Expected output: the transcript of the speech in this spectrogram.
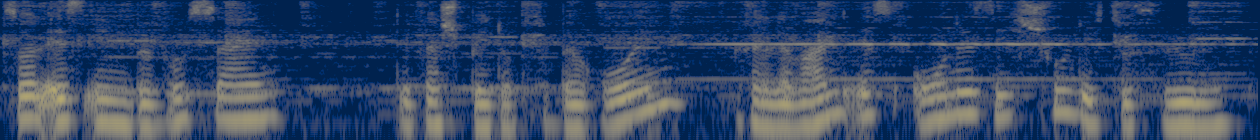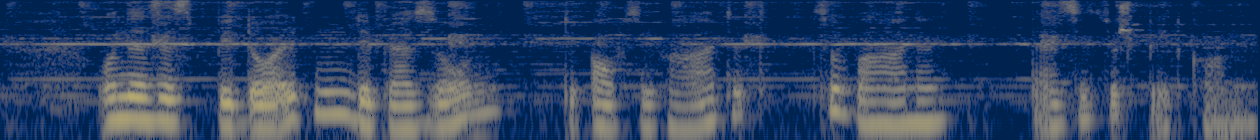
soll es Ihnen bewusst sein, die Verspätung zu bereuen, relevant ist, ohne sich schuldig zu fühlen. Und es ist bedeutend, die Person, die auf Sie wartet, zu warnen, dass Sie zu spät kommen.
